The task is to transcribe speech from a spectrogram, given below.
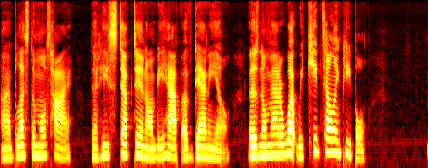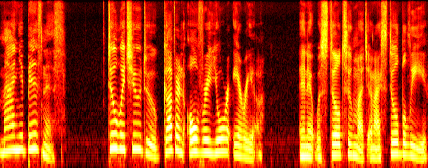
I bless the Most High that He stepped in on behalf of Daniel. Because no matter what, we keep telling people mind your business, do what you do, govern over your area. And it was still too much. And I still believe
